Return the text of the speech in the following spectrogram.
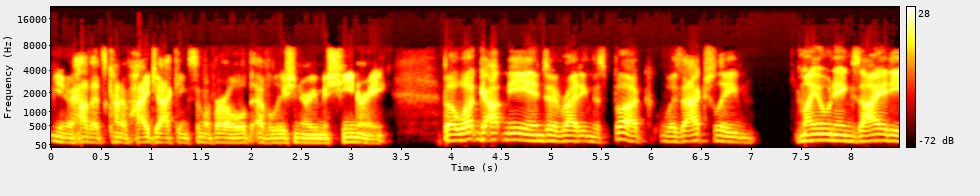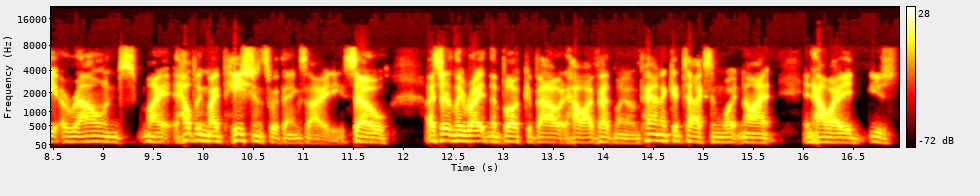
you know how that's kind of hijacking some of our old evolutionary machinery. But what got me into writing this book was actually my own anxiety around my helping my patients with anxiety. So I certainly write in the book about how I've had my own panic attacks and whatnot, and how I use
